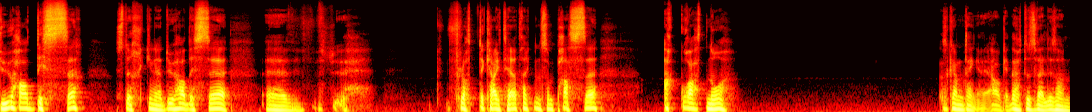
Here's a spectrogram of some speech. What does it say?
du har disse styrkene, du har disse eh, flotte karaktertrekkene som passer akkurat nå. Så kan du tenke ja, ok, det hørtes veldig sånn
